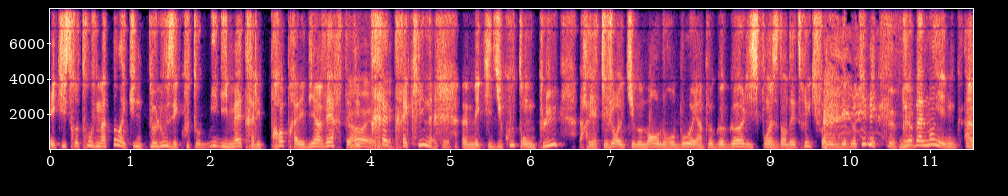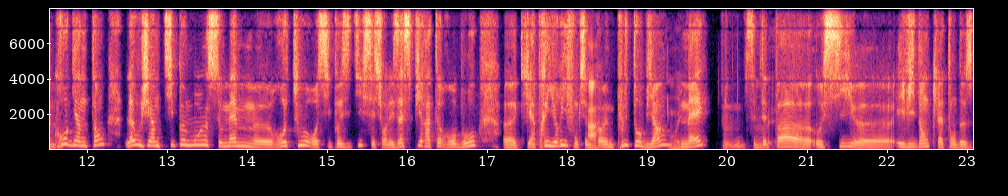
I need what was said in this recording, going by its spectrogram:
et qui se retrouvent maintenant avec une pelouse, écoute, au millimètre, elle est propre, elle est bien verte, elle ah est très, très clean, euh, mais qui du coup tombe plus. Alors, il y a toujours le petit moment où le robot est un peu gogol, il se coince dans des trucs, il faut aller le débloquer, mais globalement, il y a un gros gain de temps. Là où j'ai un petit peu moins ce même retour aussi positif, c'est sur les aspirateurs robots qui, a priori, fonctionnent ah. quand même plutôt bien, mais euh, c'est peut-être pas euh, aussi euh, évident que la tondeuse.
